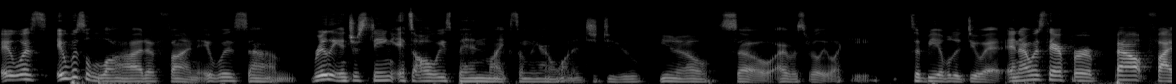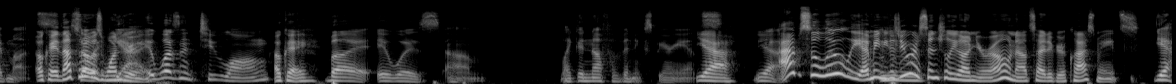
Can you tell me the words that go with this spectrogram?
it was it was a lot of fun. It was um really interesting. It's always been like something I wanted to do, you know. So I was really lucky to be able to do it, and I was there for about five months. Okay, that's what I was yeah, wondering. it wasn't too long, Okay. but it was um like enough of an experience. Yeah. Yeah, Absolutely. I mean, because you were Mhm. essentially on your own outside of your classmates. yeah,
